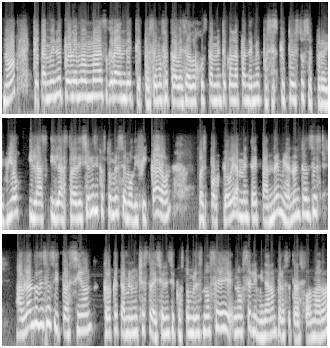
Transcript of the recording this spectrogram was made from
¿no? Que también el problema más grande que pues hemos atravesado justamente con la pandemia, pues es que todo esto se prohibió y las, y las tradiciones y costumbres se modificaron, pues porque obviamente hay pandemia, ¿no? Entonces, hablando de esa situación, creo que también muchas tradiciones y costumbres no se, no se eliminaron, pero se transformaron,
